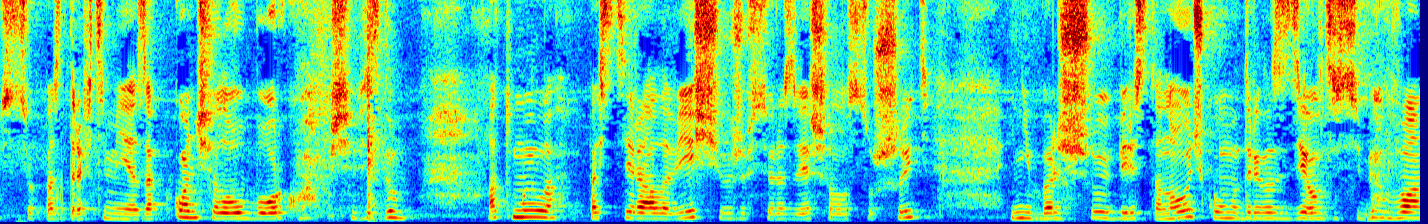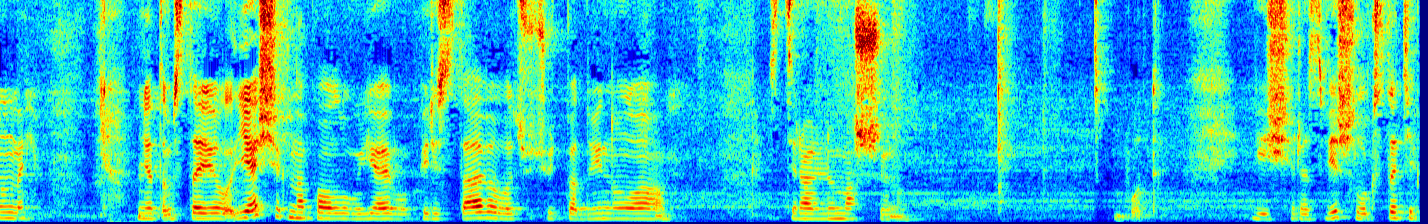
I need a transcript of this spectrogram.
Все, поздравьте меня, закончила уборку вообще весь дом. Отмыла, постирала вещи, уже все развешала сушить. Небольшую перестановочку умудрилась сделать у себя в ванной. У меня там стоял ящик на полу, я его переставила, чуть-чуть подвинула стиральную машину. Вот. Вещи развешивала. Кстати,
